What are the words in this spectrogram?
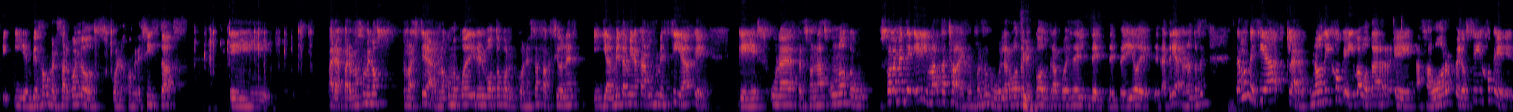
y empiezo a conversar con los, con los congresistas, eh, para, para, más o menos rastrear, ¿no? Cómo puede ir el voto con, con esas facciones. Y llamé también a Carlos Mesía, que, que es una de las personas, uno, solamente él y Marta Chávez en Fuerza Popular votan en contra pues, del, del, pedido de, de Catriano. ¿no? Entonces, Carlos Mesía, claro, no dijo que iba a votar eh, a favor, pero sí dijo que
